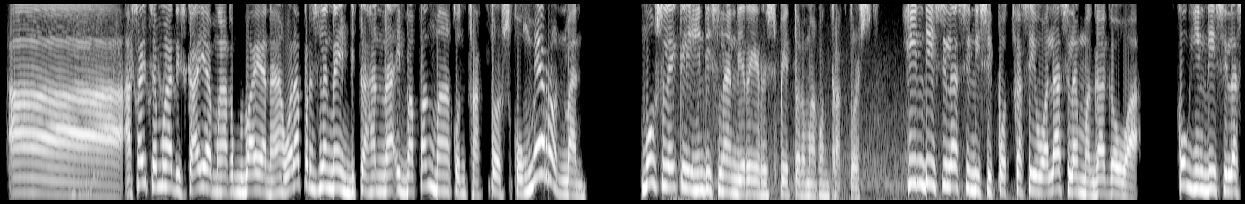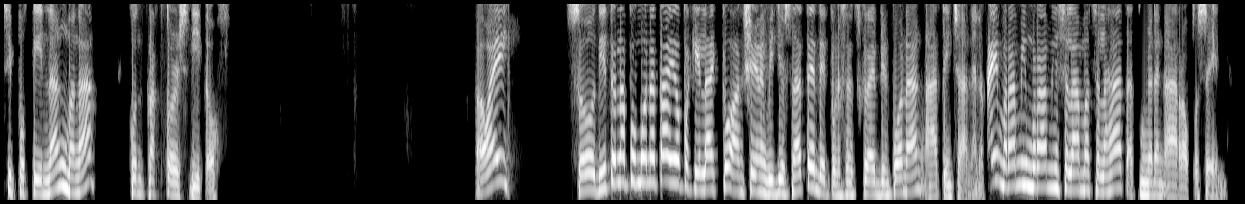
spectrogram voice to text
ah aside sa mga diskaya mga kababayan ha, wala pa rin silang naimbitahan na iba pang mga contractors. Kung meron man, most likely hindi sila nire-respeto ng mga contractors. Hindi sila sinisipot kasi wala silang magagawa kung hindi sila siputin ng mga contractors dito. Okay? So, dito na po muna tayo. Paki-like po ang share ng videos natin. Then, pag-subscribe din po ng ating channel. Okay? Maraming maraming salamat sa lahat at magandang araw po sa inyo.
